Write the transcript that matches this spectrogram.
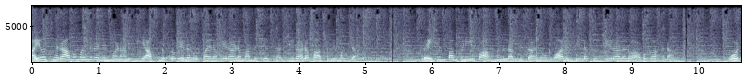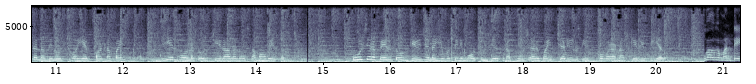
అయోధ్య రామ మందిర నిర్మాణానికి యాభై ఒక్క వేల రూపాయల విరాళం అందజేసిన చీరాల వాసవి మహిళ. రేషన్ పంపిణీ వాహన లబ్ధిదారులు వాలంటీర్లకు చీరాలలో అవగాహన. ఓటర్ల దినోత్సవ ఏర్పాట్లపై డిఎల్ఓలతో చీరాలలో సమావేశం. పూజల పేరుతో గిరిజన యువతిని మోసం చేసిన పూజారిపై చర్యలు తీసుకోవాలన్న కేవీపీఎస్. విభాగం అంటే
